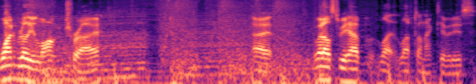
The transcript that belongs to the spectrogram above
one really long try. Alright. What else do we have le left on activities?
